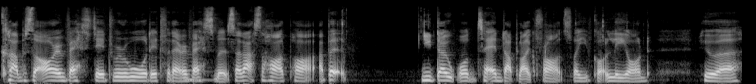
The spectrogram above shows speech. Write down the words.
clubs that are invested rewarded for their investment. So that's the hard part. But you don't want to end up like France where you've got Lyon, who are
